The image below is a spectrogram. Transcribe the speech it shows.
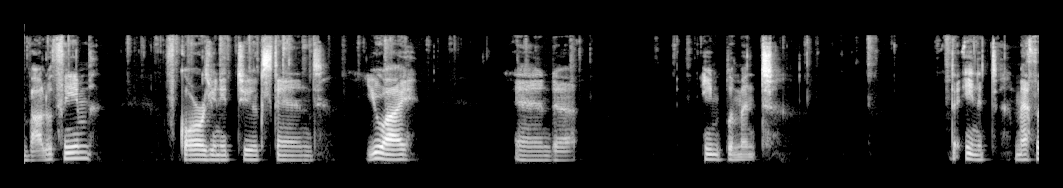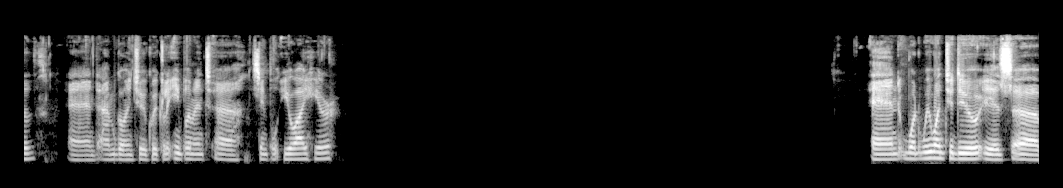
Valo theme. Of course you need to extend UI and uh, implement the init method. And I'm going to quickly implement a simple UI here. And what we want to do is uh,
